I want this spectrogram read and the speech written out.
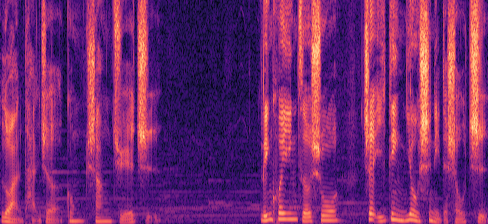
乱弹着宫商角徵。林徽因则说：“这一定又是你的手指，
